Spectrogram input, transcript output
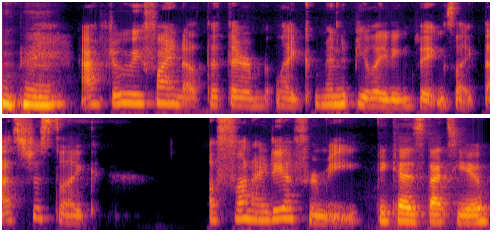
Mm-hmm. after we find out that they're like manipulating things like that's just like a fun idea for me. Because that's you.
